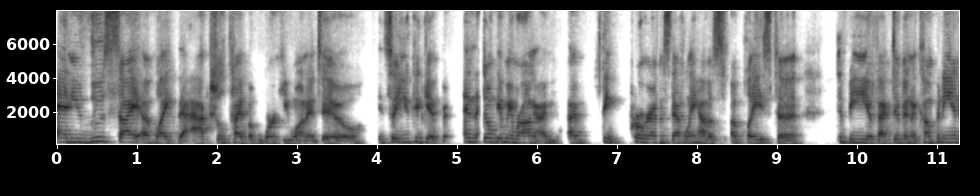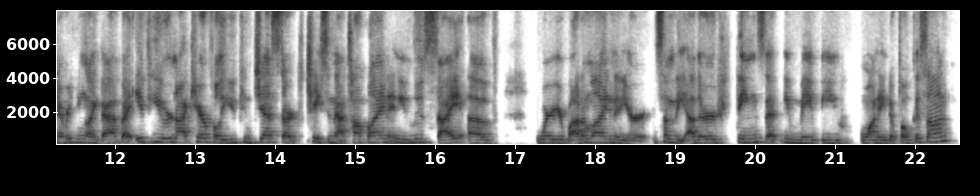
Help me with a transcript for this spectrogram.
And you lose sight of like the actual type of work you want to do. And so you could get, and don't get me wrong, I'm, I think programs definitely have a, a place to to be effective in a company and everything like that. But if you're not careful, you can just start chasing that top line and you lose sight of where your bottom line and your some of the other things that you may be wanting to focus on.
